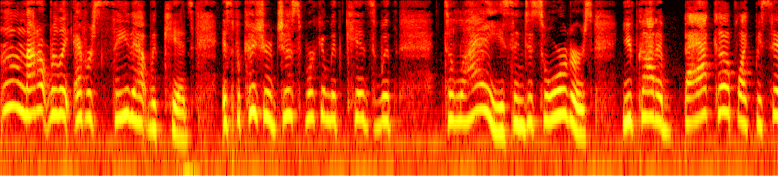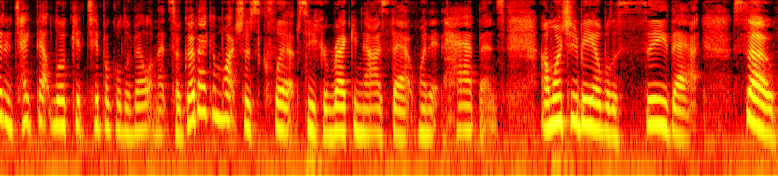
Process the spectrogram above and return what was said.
mm, I don't really ever see that with kids. It's because you're just working with kids with delays and disorders. You've got to back up, like we said, and take that look at typical development. So go back and watch those clips so you can recognize that when it happens. I want you to be able to see that. So,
